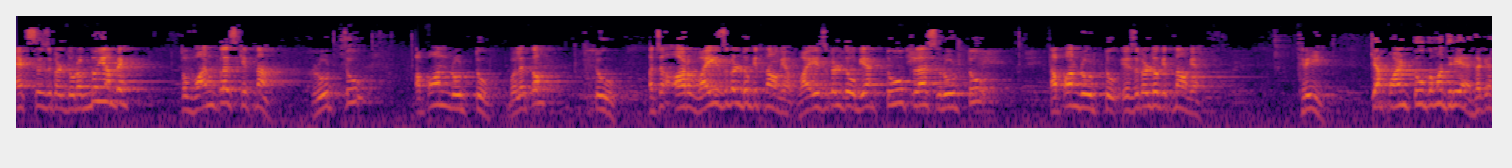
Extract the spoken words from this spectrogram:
एक्स इजिकल टू रख दू यहाँ पे। तो वन प्लस कितना? Root two upon root two बोले तो टू अच्छा और y इजिकल टू कितना हो गया? Y इजिकल टू हो गया two plus root two upon root two equal to कितना हो गया? थ्री क्या पॉइंट टू कमा थ्री आया था क्या?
